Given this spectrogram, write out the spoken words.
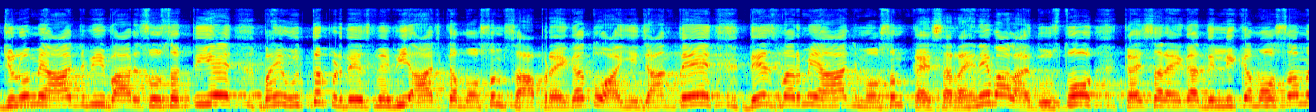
जिलों में आज भी बारिश हो सकती है। वहीं उत्तर प्रदेश में भी आज का मौसम साफ़ रहेगा। तो आइए जानते हैं, देश भर में आज मौसम कैसा रहने वाला है दोस्तों? कैसा रहेगा दिल्ली का मौसम?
